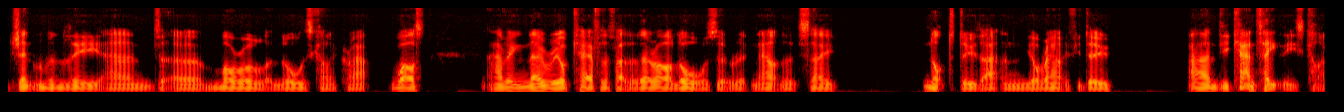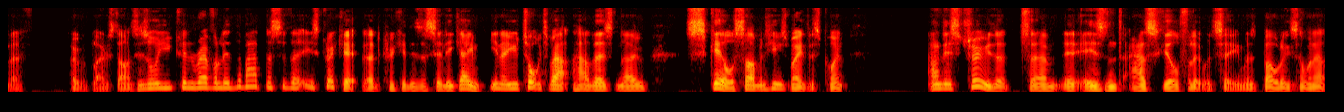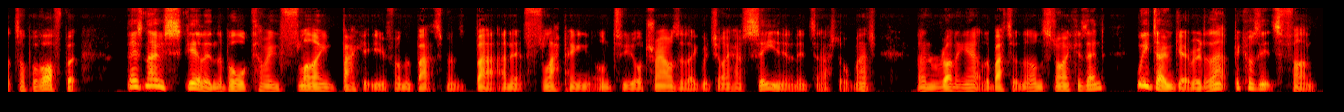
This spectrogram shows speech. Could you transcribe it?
gentlemanly and uh, moral and all this kind of crap, whilst having no real care for the fact that there are laws that are written out that say not to do that and you're out if you do. And you can take these kind of overblown stances, or you can revel in the madness of that is cricket. And cricket is a silly game. You know, you talked about how there's no skill. Simon Hughes made this point, and it's true that um, it isn't as skillful, it would seem, as bowling someone out top of off. But there's no skill in the ball coming flying back at you from the batsman's bat and it flapping onto your trouser leg, which I have seen in an international match, and running out the batter at the non-striker's end. We don't get rid of that because it's fun.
